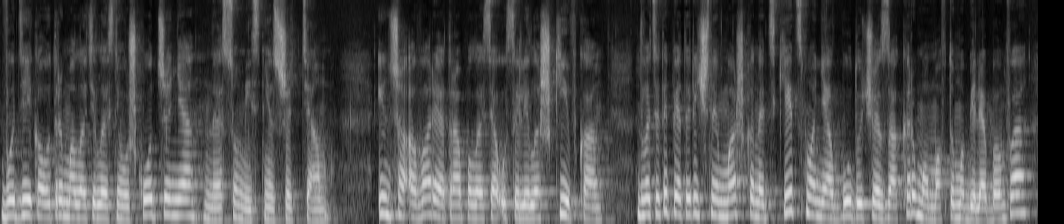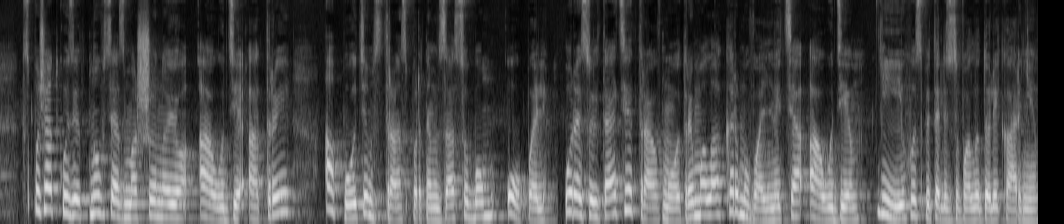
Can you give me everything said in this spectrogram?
Водійка отримала тілесні ушкодження, несумісні з життям. Інша аварія трапилася у селі Лашківка. 25-річний мешканець Кіцманя, будучи за кермом автомобіля БМВ, спочатку зіткнувся з машиною Audi A3, а потім з транспортним засобом Опель. У результаті травму отримала кермувальниця Ауді. Її госпіталізували до лікарні.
